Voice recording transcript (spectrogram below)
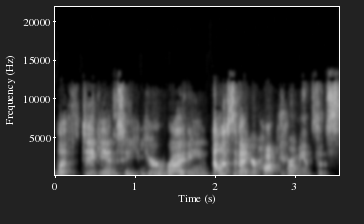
Let's dig into your writing. Tell us about your hockey romances.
